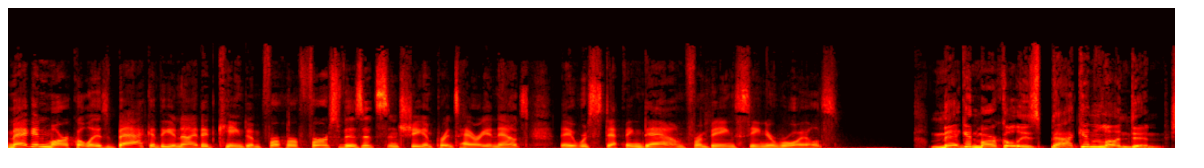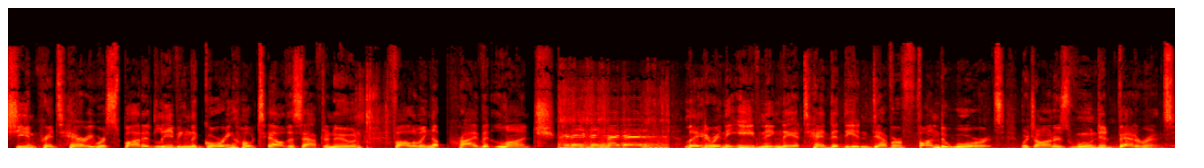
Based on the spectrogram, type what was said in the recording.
Meghan Markle is back in the United Kingdom for her first visit since she and Prince Harry announced they were stepping down from being senior royals. Meghan Markle is back in London. She and Prince Harry were spotted leaving the Goring Hotel this afternoon following a private lunch. Good evening, Meghan. Later in the evening, they attended the Endeavour Fund Awards, which honors wounded veterans.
